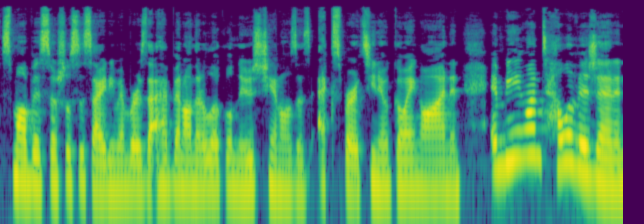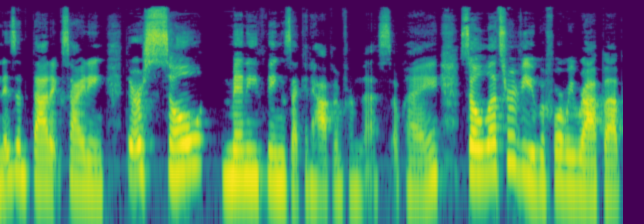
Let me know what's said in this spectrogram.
small biz social society members that have been on their local news channels as experts, you know, going on and and being on television. And isn't that exciting? There are so many things that could happen from this. Okay. So let's review before we wrap up.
